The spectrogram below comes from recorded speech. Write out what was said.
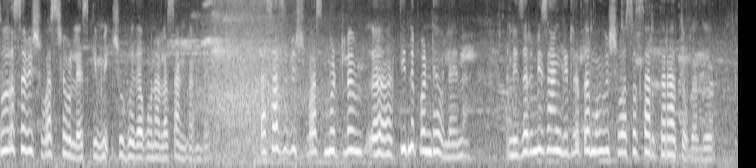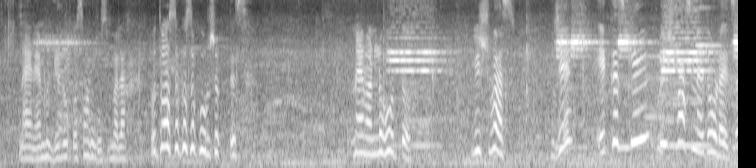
तू जसा विश्वास ठेवलायस की मी शुभदा कोणाला सांगणार नाही तसाच विश्वास म्हटलं तिनं पण ठेवला आहे ना. आणि जर मी सांगितलं तर मग विश्वासाचा राहतो का गं? नाही नाही म्हणजे लोक सांगूस मला. मग तू असं कसं करू शकतेस? नाही म्हणलं होतं. विश्वास. म्हणजे एकच की विश्वास नाही तोडायचा?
